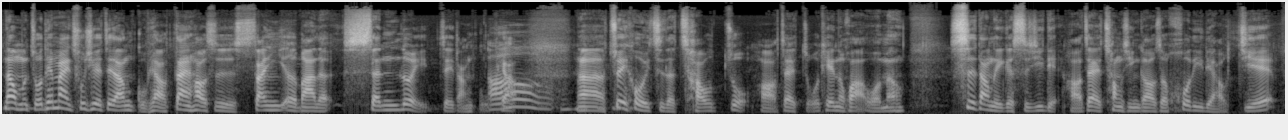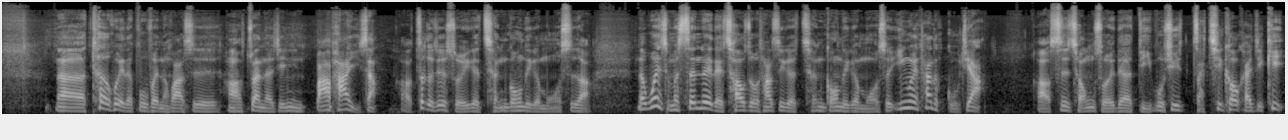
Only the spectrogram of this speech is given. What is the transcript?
那我们昨天卖出去的这张股票代号是三一二八的深瑞这张股票，那最后一次的操作哈，在昨天的话，我们适当的一个时机点，好，在创新高的时候获利了结。那特惠的部分的话是啊，赚了接近八趴以上，好，这个就属于一个成功的一个模式啊。那为什么深瑞的操作它是一个成功的一个模式？因为它的股价，好是从所谓的底部去砸气扣开机 key，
